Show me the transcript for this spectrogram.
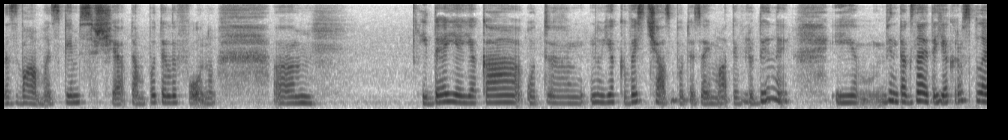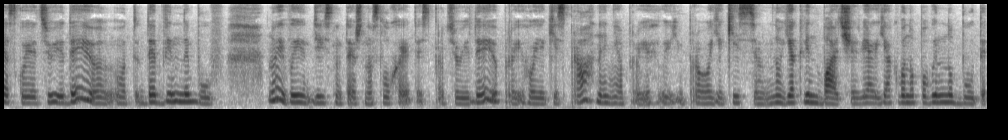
з вами, з кимсь ще там по телефону. Ем, ідея, яка от, е, ну, як весь час буде займати в людини. І він так, знаєте, як розплескує цю ідею, от, де б він не був. Ну і ви дійсно теж наслухаєтесь про цю ідею, про його якісь прагнення, про про якісь, ну як він бачить, я- як воно повинно бути.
